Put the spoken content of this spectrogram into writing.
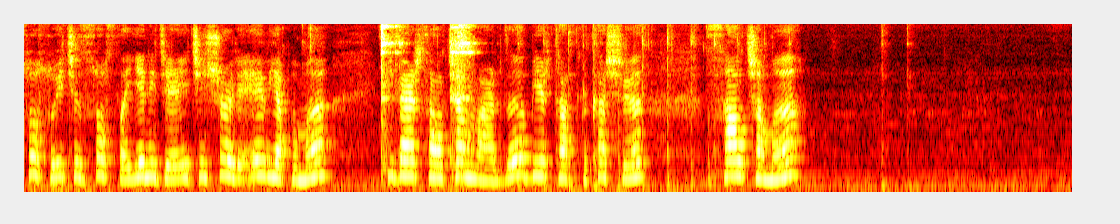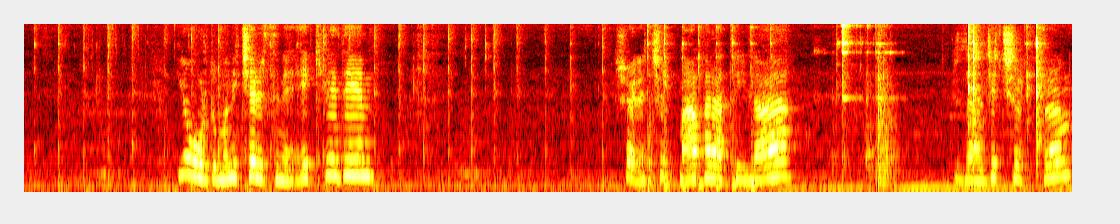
sosu için sosla yeneceği için şöyle ev yapımı biber salçam vardı. Bir tatlı kaşığı salçamı yoğurdumun içerisine ekledim. Şöyle çırpma aparatıyla güzelce çırptım.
